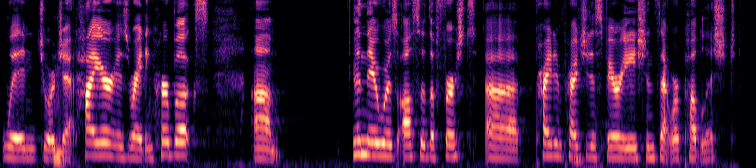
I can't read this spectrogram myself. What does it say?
when Georgette Heyer is writing her books. Um, and there was also the first uh, Pride and Prejudice variations that were published.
